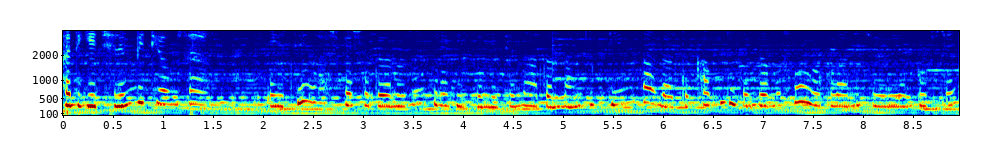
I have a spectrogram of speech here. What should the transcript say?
Hadi geçelim videomuza. İle aşk yaşadığını uzun süre gizlemesinin ardından gittiğimiz aylarda kabul edin ve mutlu olduklarını söyleyen Bursin,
